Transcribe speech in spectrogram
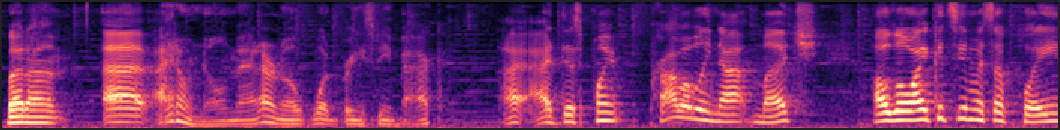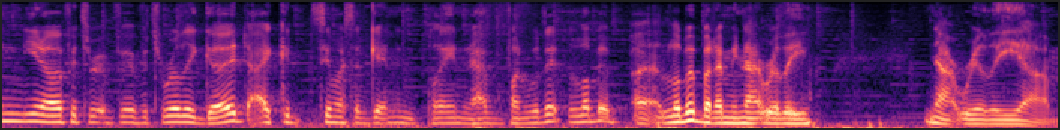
But um, uh, I don't know, man. I don't know what brings me back. I, at this point, probably not much. Although I could see myself playing, you know, if it's if, if it's really good, I could see myself getting and playing and having fun with it a little bit, uh, a little bit. But I mean, not really, not really, um,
